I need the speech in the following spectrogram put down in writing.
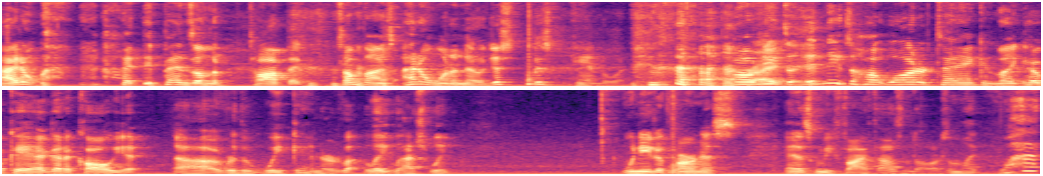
I don't it depends on the topic sometimes i don't want to know just just handle it well, Right. it, needs a, it needs a hot water tank, and like, okay, I got a call yet uh, over the weekend or l- late last week. We need a furnace, and it's gonna be five thousand dollars. I'm like, what?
